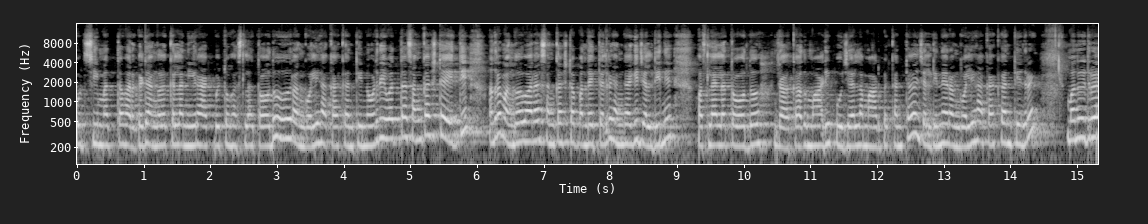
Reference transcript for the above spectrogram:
ಗುಡಿಸಿ ಮತ್ತು ಹೊರಗಡೆ ಅಂಗಳಕ್ಕೆಲ್ಲ ನೀರು ಹಾಕ್ಬಿಟ್ಟು ಹೊಸಲ ತೊಳೆದು ರಂಗೋಲಿ ಹಾಕಾಕಂತೀನಿ ನೋಡ್ರಿ. ಇವತ್ತು ಸಂಕಷ್ಟ ಐತಿ. ಅಂದ್ರೆ ಮಂಗಳವಾರ ಸಂಕಷ್ಟ ಬಂದೈತಲ್ರಿ. ಹಾಗಾಗಿ ಜಲ್ದಿನೇ ಹೊಸಲ ಎಲ್ಲ ತೊಳೆದು ಜಳಕ ಅದು ಮಾಡಿ ಪೂಜೆ ಎಲ್ಲ ಮಾಡ್ಬೇಕಂತ ಜಲ್ದಿನೇ ರಂಗೋಲಿ ಹಾಕಾಕಂತಿದ್ರಿ. ಮನು ಇದ್ರೆ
